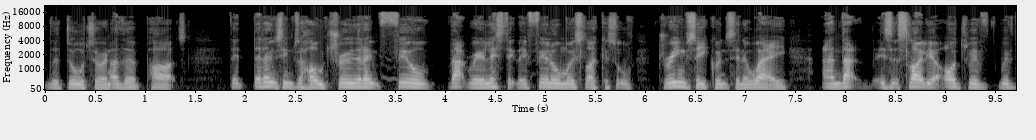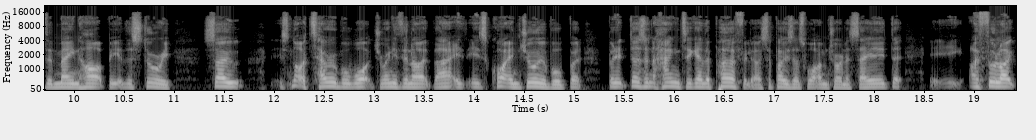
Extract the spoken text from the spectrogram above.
the daughter and other parts, they, they don't seem to hold true. They don't feel that realistic. They feel almost like a sort of dream sequence in a way, and that is slightly at odds with with the main heartbeat of the story. So it's not a terrible watch or anything like that. It, it's quite enjoyable, but but it doesn't hang together perfectly. I suppose that's what I'm trying to say. It, it, I feel like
